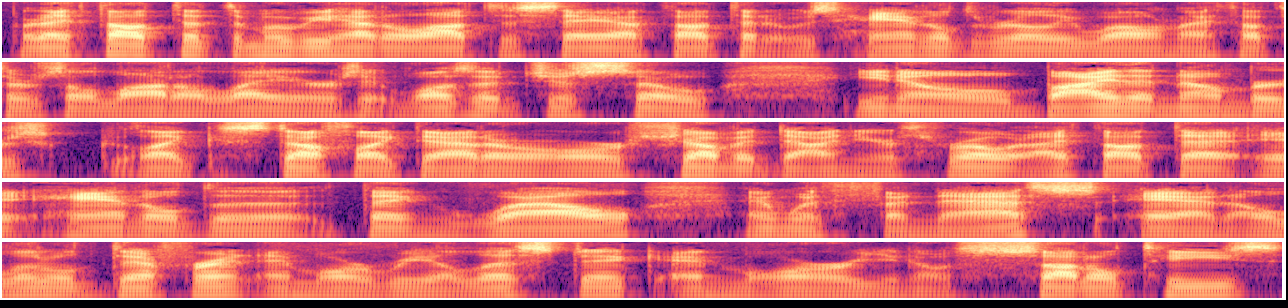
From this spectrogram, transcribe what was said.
But i thought that the movie had a lot to say. I thought that it was handled really well and i thought there's a lot of layers. It wasn't just so you know by the numbers like stuff like that or, or shove it down your throat. I thought that it handled the thing well and with finesse and a little different and more realistic and more you know subtleties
